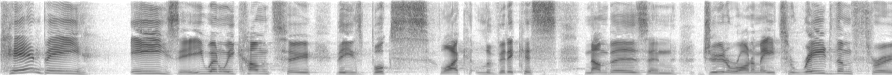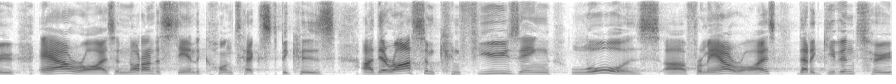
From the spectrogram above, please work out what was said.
can be easy when we come to these books like Leviticus, Numbers, and Deuteronomy to read them through our eyes and not understand the context because uh, there are some confusing laws uh, from our eyes that are given to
